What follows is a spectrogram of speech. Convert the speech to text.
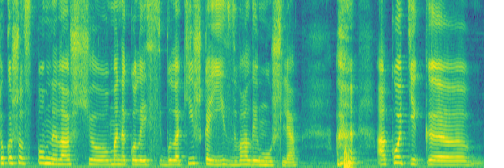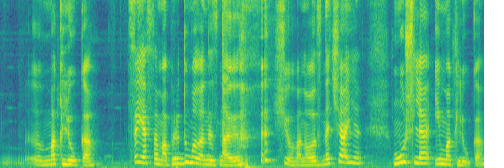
Тільки що вспомнила, що в мене колись була кішка, її звали мушля. А котик е, маклюка. Це я сама придумала, не знаю, що воно означає. Мушля і маклюка.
